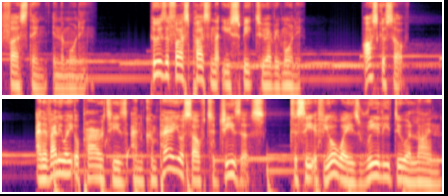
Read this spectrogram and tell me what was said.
first thing in the morning? Who is the first person that you speak to every morning? Ask yourself and evaluate your priorities and compare yourself to Jesus to see if your ways really do align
